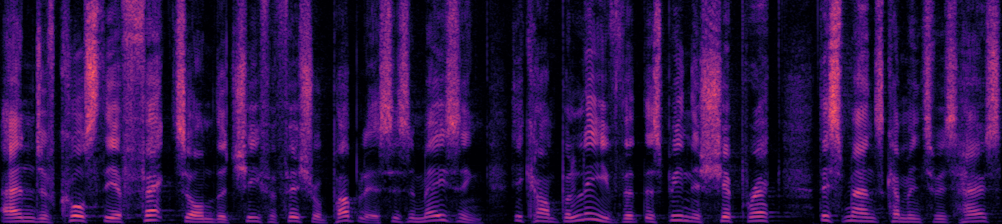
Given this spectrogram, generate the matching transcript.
And of course, the effect on the chief official, Publius, is amazing. He can't believe that there's been this shipwreck. This man's come into his house,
